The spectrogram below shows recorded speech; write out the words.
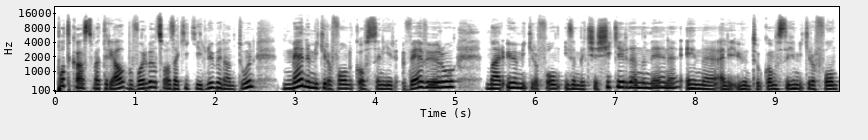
podcastmateriaal. Bijvoorbeeld zoals dat ik hier nu ben aan het doen. Mijn microfoon kost hier 5 euro, maar uw microfoon is een beetje chiquer dan de mijne. En uh, allez, uw toekomstige microfoon,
